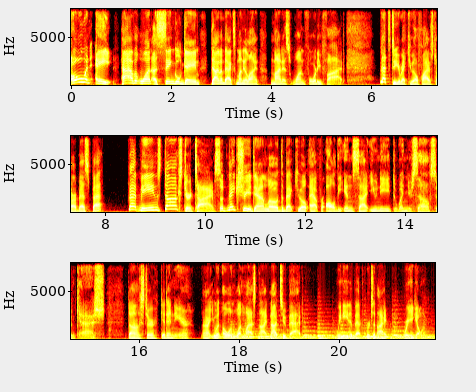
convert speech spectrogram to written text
0 and 8, haven't won a single game. Diamondbacks money line minus 145. Let's do your BetQL five star best bet. That means Donkster time. So make sure you download the BetQL app for all of the insight you need to win yourself some cash. Donkster, get in here. All right, you went 0 1 last night. Not too bad. We need a bet for tonight. Where are you going?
